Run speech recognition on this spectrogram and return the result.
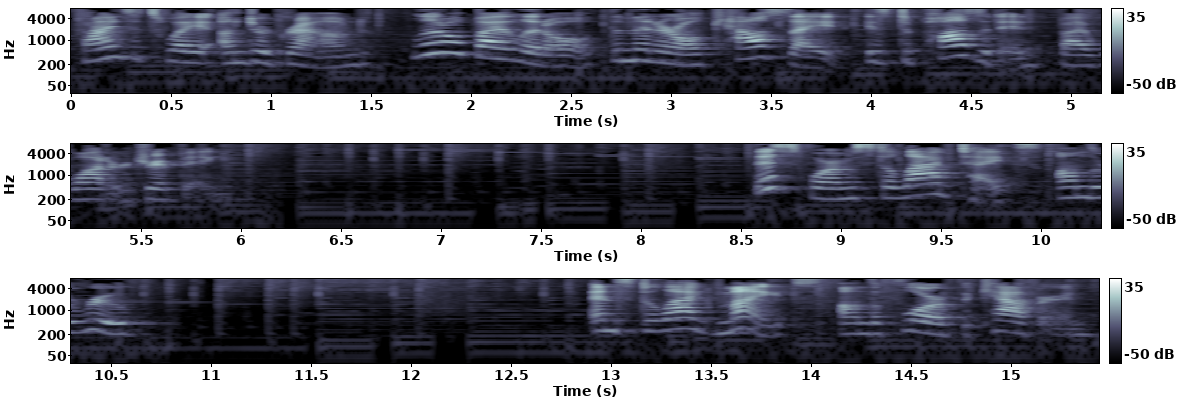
finds its way underground, little by little, the mineral calcite is deposited by water dripping. This forms stalactites on the roof and stalagmites on the floor of the cavern.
